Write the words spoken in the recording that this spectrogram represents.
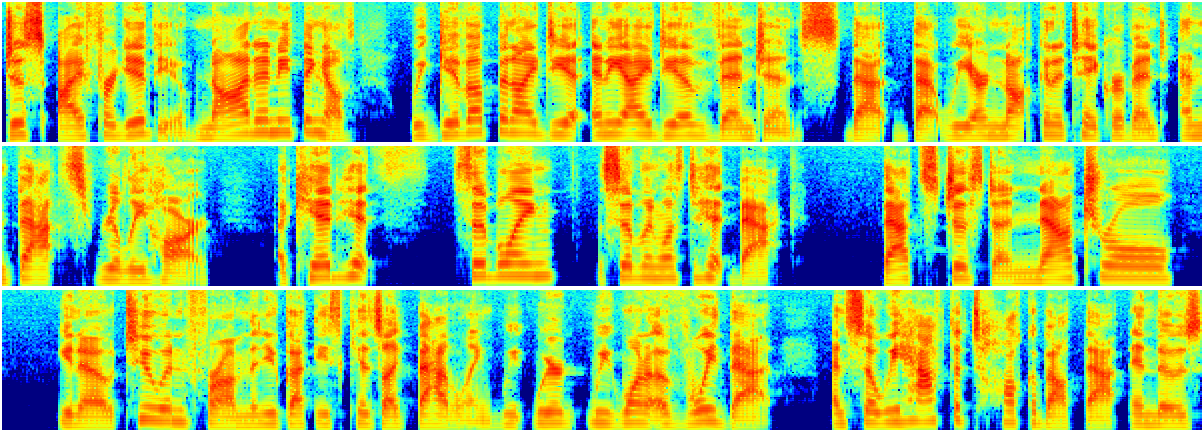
just I forgive you, not anything yeah. else. We give up an idea, any idea of vengeance that that we are not going to take revenge, and that's really hard. A kid hits sibling, the sibling wants to hit back. That's just a natural, you know, to and from. Then you've got these kids like battling. We we we want to avoid that, and so we have to talk about that in those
